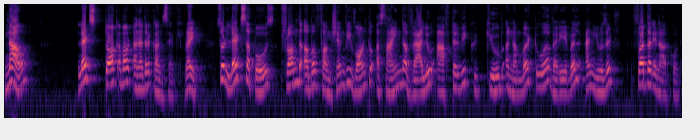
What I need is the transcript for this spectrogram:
Now, let's talk about another concept, right? So let's suppose from the above function, we want to assign the value after we cube a number to a variable and use it further in our code.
